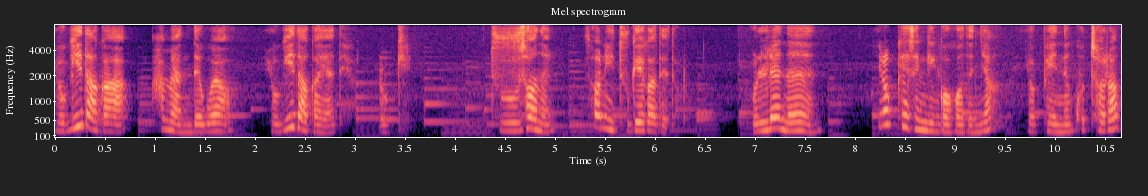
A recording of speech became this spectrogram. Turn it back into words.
여기다가 하면 안 되고요. 여기다가 해야 돼요. 이렇게 두 선을 선이 두 개가 되도록 원래는 이렇게 생긴 거거든요. 옆에 있는 코처럼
